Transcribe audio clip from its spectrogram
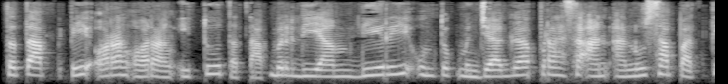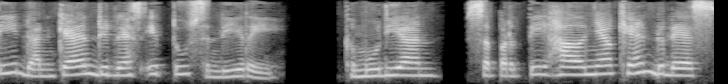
Tetapi orang-orang itu tetap berdiam diri untuk menjaga perasaan Anusapati dan Candides itu sendiri. Kemudian, seperti halnya Candides,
